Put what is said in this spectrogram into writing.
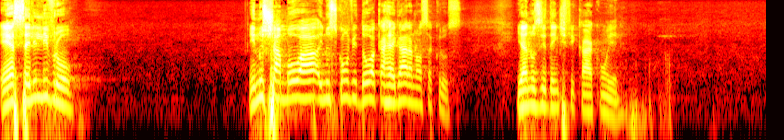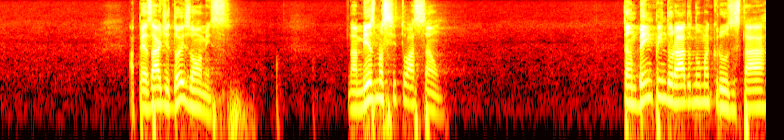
Essa ele livrou. E nos chamou a, e nos convidou a carregar a nossa cruz e a nos identificar com Ele. Apesar de dois homens, na mesma situação, também pendurado numa cruz, está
